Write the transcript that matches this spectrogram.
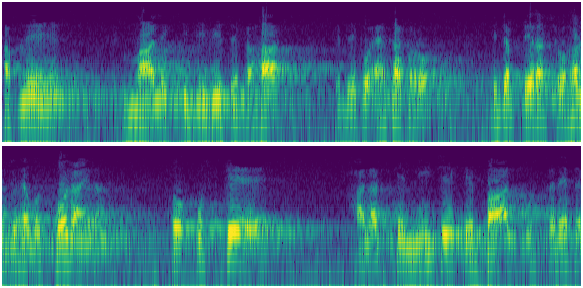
اپنے مالک کی بیوی سے کہا کہ دیکھو، ایسا کرو کہ جب تیرا شوہر جو ہے وہ سو جائے نا، تو اس کے حلق کے نیچے کے بال اس طرح سے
